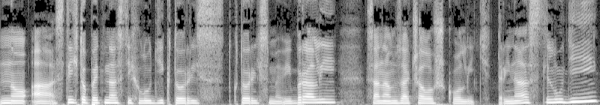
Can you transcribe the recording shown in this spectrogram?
No a z týchto 15 ľudí, ktorí, ktorých sme vybrali, sa nám začalo školiť 13 ľudí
